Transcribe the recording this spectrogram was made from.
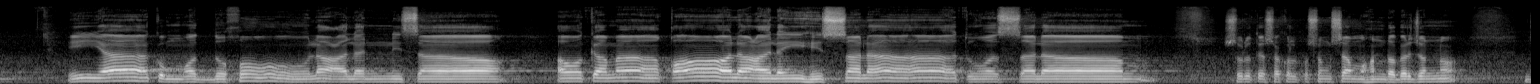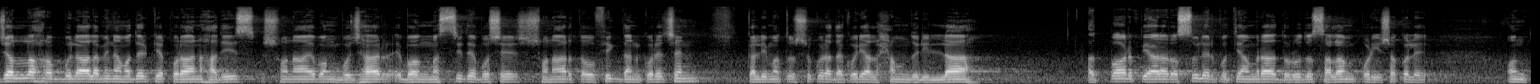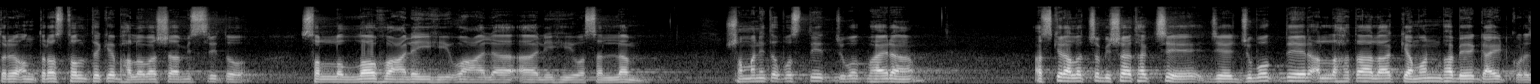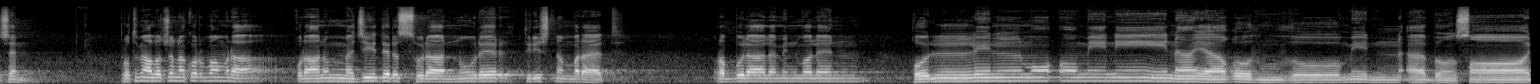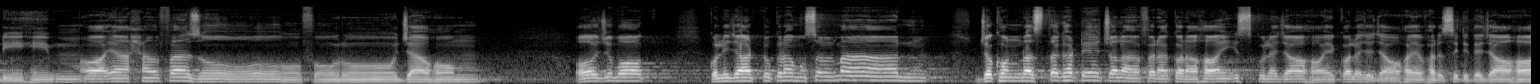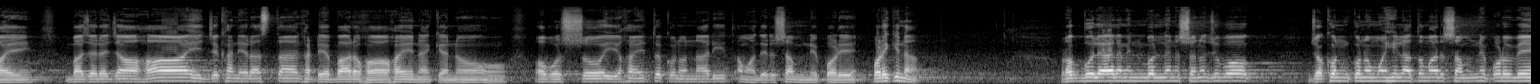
إياكم والدخول على النساء أو كما قال عليه الصلاة والسلام শুরুতে সকল প্রশংসা মহান রবের জন্য যে আল্লাহ রব্বুল আলমিন আমাদেরকে কোরআন হাদিস শোনা এবং বোঝার এবং মসজিদে বসে শোনার তৌফিক দান করেছেন কালিমাত শুকুর আদা করি আলহামদুলিল্লাহ অতপর পেয়ারা রসুলের প্রতি আমরা দরুদ ও সালাম পড়ি সকলে অন্তরের অন্তরস্থল থেকে ভালোবাসা মিশ্রিত সল্লাহ আলাইহি ওয়া আলা আলিহি ওয়াসাল্লাম। সম্মানিত উপস্থিত যুবক ভাইরা, আজকের আলোচ্য বিষয় থাকছে যে যুবকদের আল্লাহ তাআলা কেমনভাবে গাইড করেছেন। প্রথমে আলোচনা করব আমরা কোরআন মজিদের সুরা নূরের তিরিশ নম্বর আয়াত। রব্বুল আলমিন বলেন قل للمؤمنين يغضوا من أبصارهم ويحفظوا فروجهم ও যুবক কলিজার টুকরা মুসলমান যখন রাস্তাঘাটে চলাফেরা করা হয়, স্কুলে যাওয়া হয়, কলেজে যাওয়া হয়, ভার্সিটিতে যাওয়া হয়, বাজারে যাওয়া হয়, যেখানে রাস্তাঘাটে বার হওয়া হয় না কেন, অবশ্যই হয়তো কোনো নারী আমাদের সামনে পড়ে। পড়ে কি না? রব্বুল আলমিন বললেন, শোনো যুবক, যখন কোনো মহিলা তোমার সামনে পড়বে,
